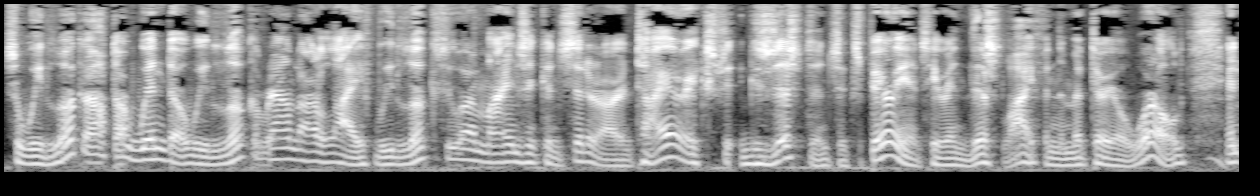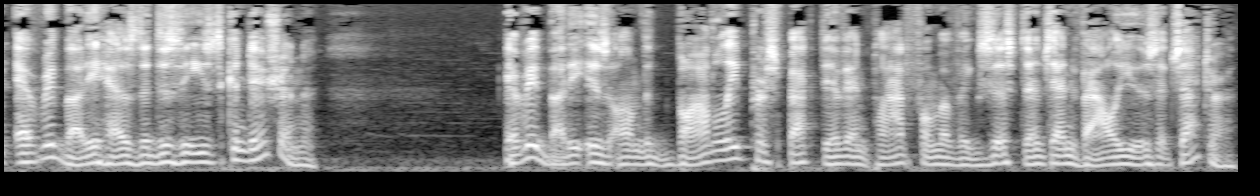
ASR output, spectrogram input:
So we look out our window, we look around our life, we look through our minds and consider our entire ex- existence, experience here in this life in the material world, and everybody has the diseased condition. Everybody is on the bodily perspective and platform of existence and values, etc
